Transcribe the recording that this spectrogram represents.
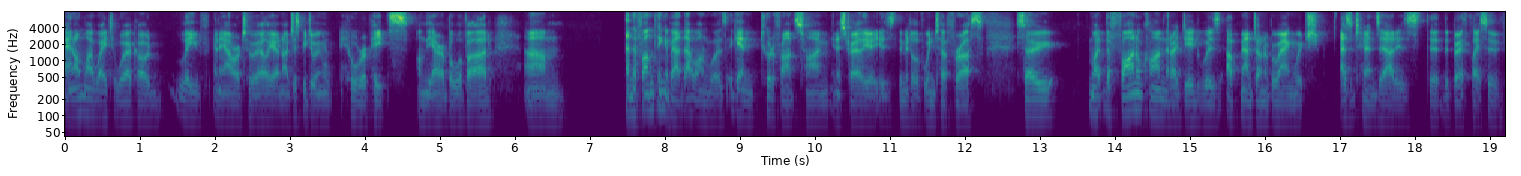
and on my way to work, I would leave an hour or two earlier, and I'd just be doing hill repeats on the Yarra Boulevard. Um, and the fun thing about that one was, again, Tour de France time in Australia is the middle of winter for us. So my, the final climb that I did was up Mount Donna Buang, which, as it turns out, is the the birthplace of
